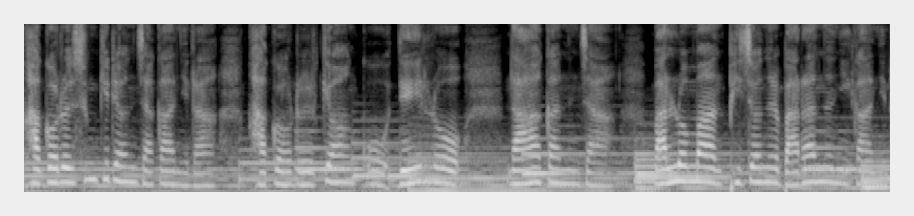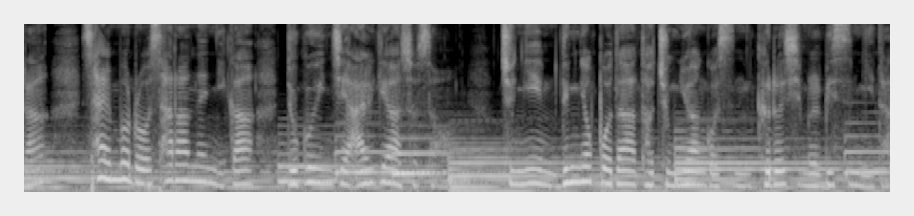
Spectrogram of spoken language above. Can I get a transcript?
과거를 숨기려는 자가 아니라 과거를 껴안고 내일로 나아가는 자, 말로만 비전을 말하는 이가 아니라 삶으로 살아낸 이가 누구인지 알게 하소서. 주님, 능력보다 더 중요한 것은 그러심을 믿습니다.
